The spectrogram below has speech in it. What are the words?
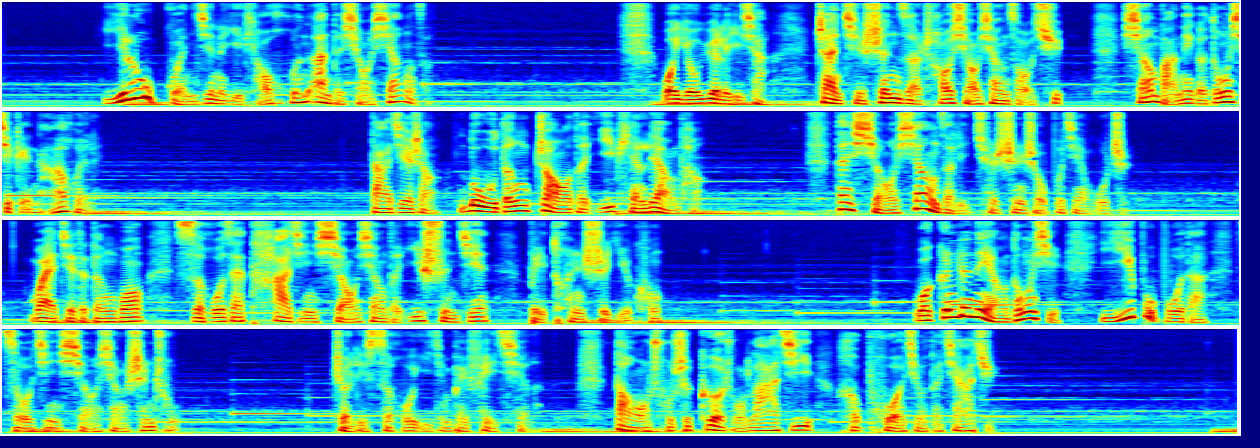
一路滚进了一条昏暗的小巷子。我犹豫了一下，站起身子朝小巷走去，想把那个东西给拿回来。大街上路灯照得一片亮堂，但小巷子里却伸手不见五指。外界的灯光似乎在踏进小巷的一瞬间被吞噬一空。我跟着那样东西一步步地走进小巷深处，这里似乎已经被废弃了，到处是各种垃圾和破旧的家具。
